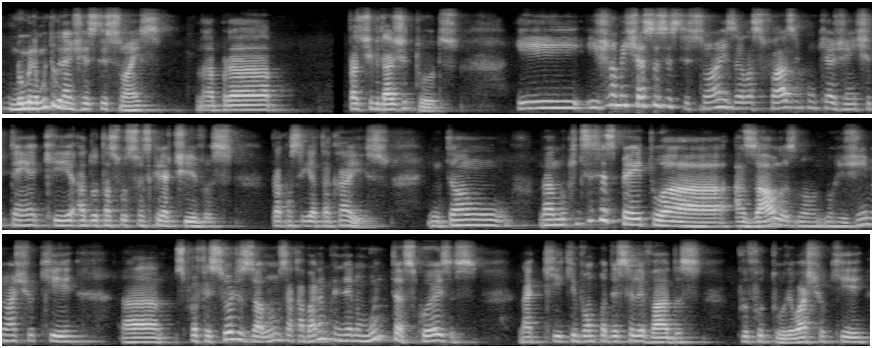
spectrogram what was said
um número muito grande de restrições né, para a atividade de todos. E, e, geralmente essas restrições elas fazem com que a gente tenha que adotar soluções criativas para conseguir atacar isso. Então, na, no que diz respeito às aulas no, no, regime, eu acho que uh, os professores e os alunos acabaram aprendendo muitas coisas né, que, que vão poder ser levadas para o futuro. Eu acho que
